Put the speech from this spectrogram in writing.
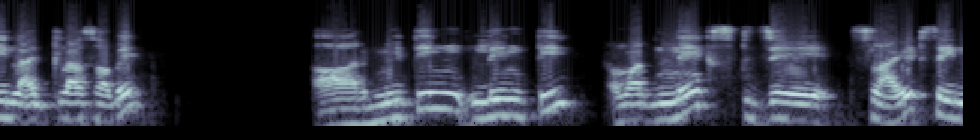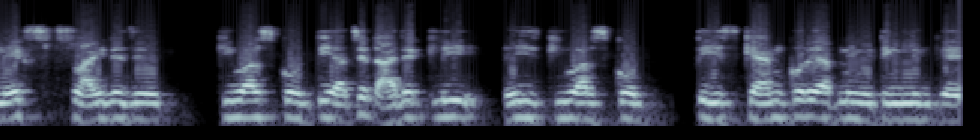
এই লাইভ ক্লাস হবে। আর মিটিং লিঙ্কটি আমার নেক্সট যে স্লাইড সেই নেক্সট স্লাইডে যে কিউআর কোডটি আছে ডাইরেক্টলি এই কিউআর কোডটি স্ক্যান করে আপনি মিটিং লিঙ্কে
